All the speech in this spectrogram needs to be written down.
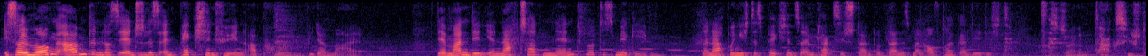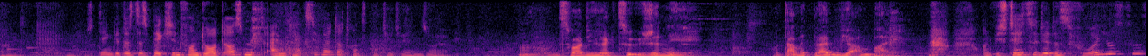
Ich soll morgen Abend in Los Angeles ein Päckchen für ihn abholen, wieder mal. Der Mann, den ihr Nachtschatten nennt, wird es mir geben. Danach bringe ich das Päckchen zu einem Taxistand und dann ist mein Auftrag erledigt. Was, zu einem Taxistand? Ich denke, dass das Päckchen von dort aus mit einem Taxi weiter transportiert werden soll. Und zwar direkt zu Eugene. Und damit bleiben wir am Ball. Und wie stellst du dir das vor, Justus?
